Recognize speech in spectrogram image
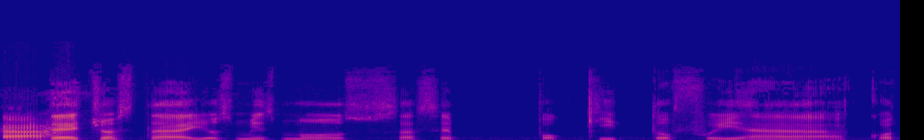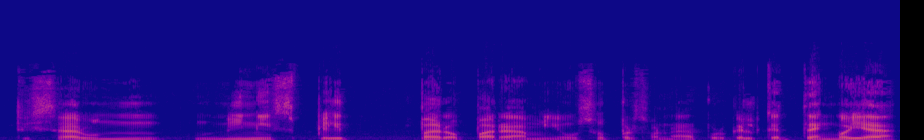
Ah. de, hecho, hasta ellos mismos hace poquito fui a cotizar un, mini split, pero para mi uso personal, porque el que tengo ya,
